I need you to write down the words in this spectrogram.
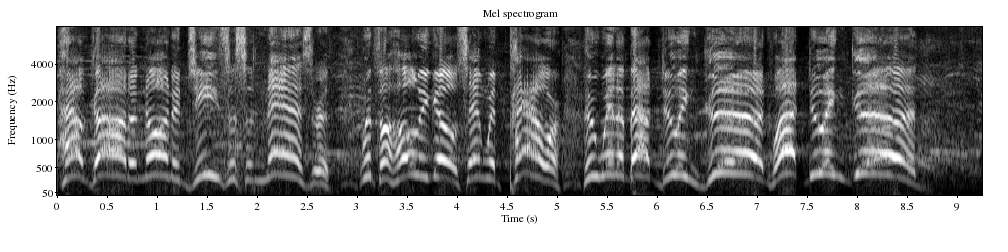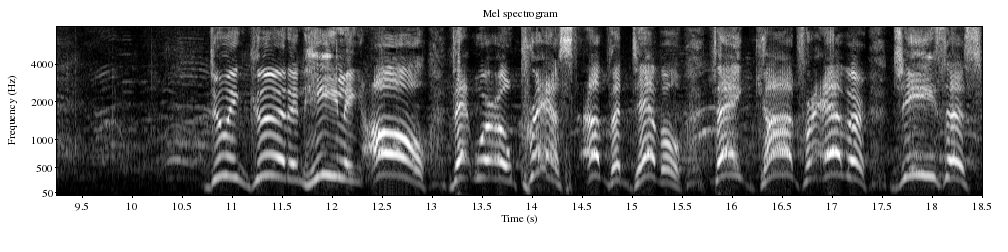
how God anointed Jesus of Nazareth with the Holy Ghost and with power, who went about doing good. What? Doing good. Doing good and healing all that were oppressed of the devil. Thank God forever. Jesus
